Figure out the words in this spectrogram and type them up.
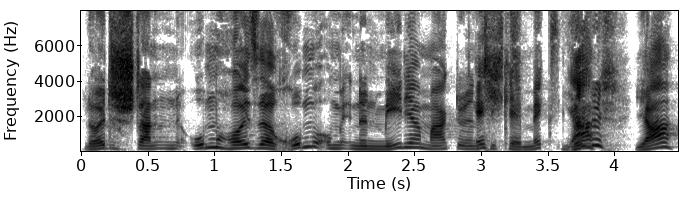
Leute standen um Häuser rum, um in einen Mediamarkt oder einen Echt? TK Maxx. Ja, Wirklich? ja.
